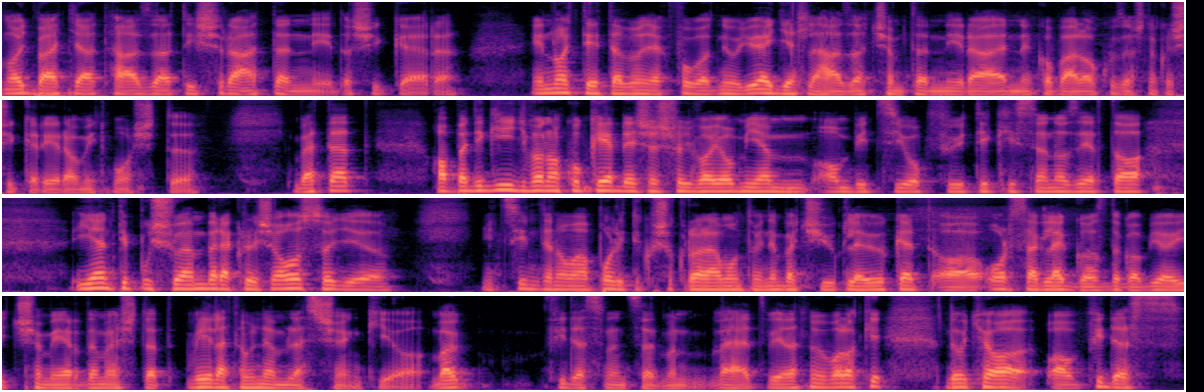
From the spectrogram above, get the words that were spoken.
nagybátyát házát is rátennéd a sikerre. Én nagy tételben megyek fogadni, hogy ő egyetlen házat sem tenné rá ennek a vállalkozásnak a sikerére, amit most betett. Ha pedig így van, akkor kérdéses, hogy vajon milyen ambíciók fűtik, hiszen azért a ilyen típusú emberekről, és ahhoz, hogy itt szintén a politikusokra elmondtam, hogy ne becsüljük le őket, a ország leggazdagabbjait sem érdemes, tehát véletlenül nem lesz senki a, Fidesz rendszerben lehet véletlenül valaki, de hogyha a Fidesz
